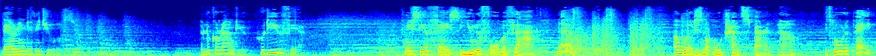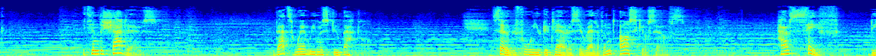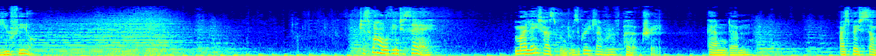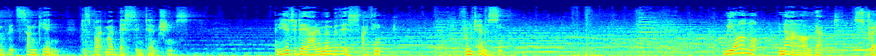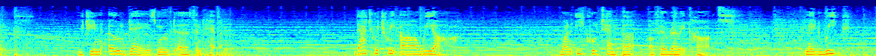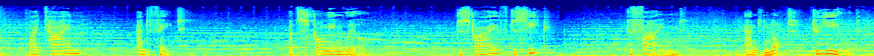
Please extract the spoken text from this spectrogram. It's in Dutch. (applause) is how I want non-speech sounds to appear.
They're individuals. Now look around you. Who do you fear? Can you see a face, a uniform, a flag? No. Our world is not more transparent now. It's more opaque. It's in the shadows. That's where we must do battle. So before you declare us irrelevant, ask yourselves, how safe do you feel? One more thing to say. My late husband was a great lover of poetry, and um, I suppose some of it sunk in, despite my best intentions. And here today I remember this, I think, from Tennyson. We are not now that strength which in old days moved earth and heaven. That which we are, we are. One equal temper of heroic hearts made weak by time and fate, but strong in will, to strive, to seek, to find, and not to yield.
